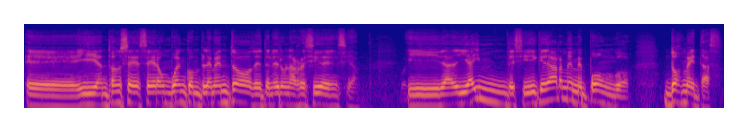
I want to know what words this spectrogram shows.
Eh, y entonces era un buen complemento de tener una residencia. Y de ahí, decidí quedarme, me pongo dos metas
